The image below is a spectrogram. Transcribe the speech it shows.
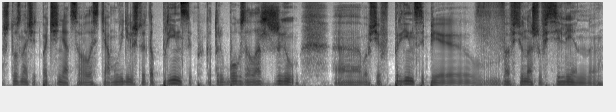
что значит подчиняться властям. Увидели, что это принцип, который Бог заложил э, вообще в принципе во всю нашу вселенную.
